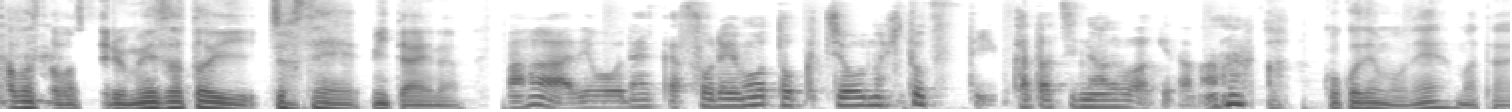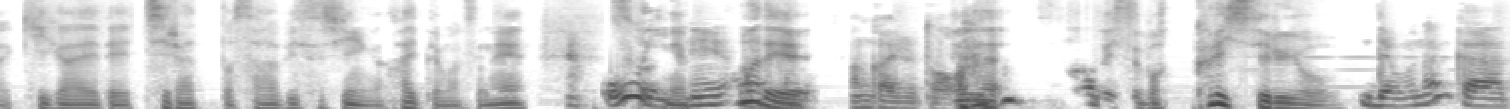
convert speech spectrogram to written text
サバサバしてる目ざとい女性みたいな。まあ、でもなんかそれも特徴の一つっていう形になるわけだな。あ、ここでもね、また着替えでチラッとサービスシーンが入ってますね。多いね。ねここまで考えると。ねサービスばっかりしてるよ。でもなんか、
